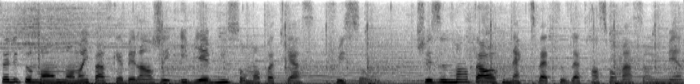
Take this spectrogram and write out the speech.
Salut tout le monde, mon nom est Pascal Bélanger et bienvenue sur mon podcast Free Soul. Je suis une mentor, une activatrice de la transformation humaine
